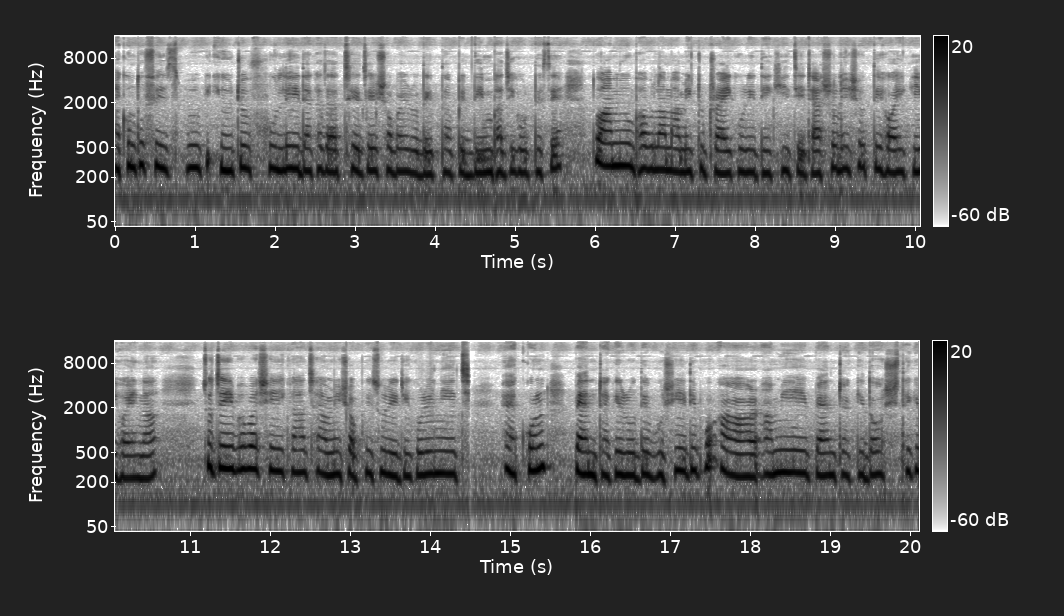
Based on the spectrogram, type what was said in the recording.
এখন তো ফেসবুক ইউটিউব খুললেই দেখা যাচ্ছে যে সবাই রোদের তাপে ডিম ভাজি করতেছে। তো আমিও ভাবলাম আমি একটু ট্রাই করে দেখি যে এটা আসলেই সত্যি হয় কি হয় না। তো যেই ভাবা সেই কাজ আমি সব কিছু রেডি করে নিয়েছি। এখন প্যানটাকে রোদে বসিয়ে দেব। আর আমি এই প্যানটাকে দশ থেকে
